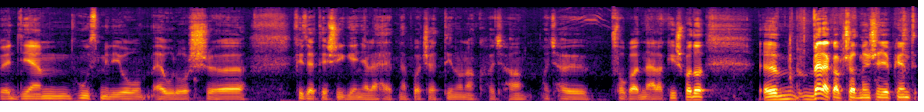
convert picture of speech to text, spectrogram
egy ilyen 20 millió eurós fizetési igénye lehetne Pochettinónak, hogyha, hogyha ő fogadná a kispadot. Vele kapcsolatban is egyébként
